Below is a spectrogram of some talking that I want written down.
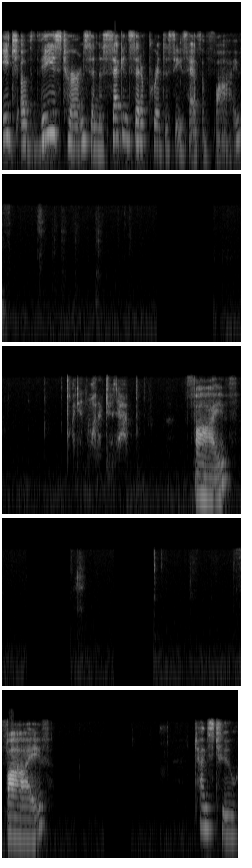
each of these terms in the second set of parentheses has a 5. I didn't want to do that. 5, 5 times 2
